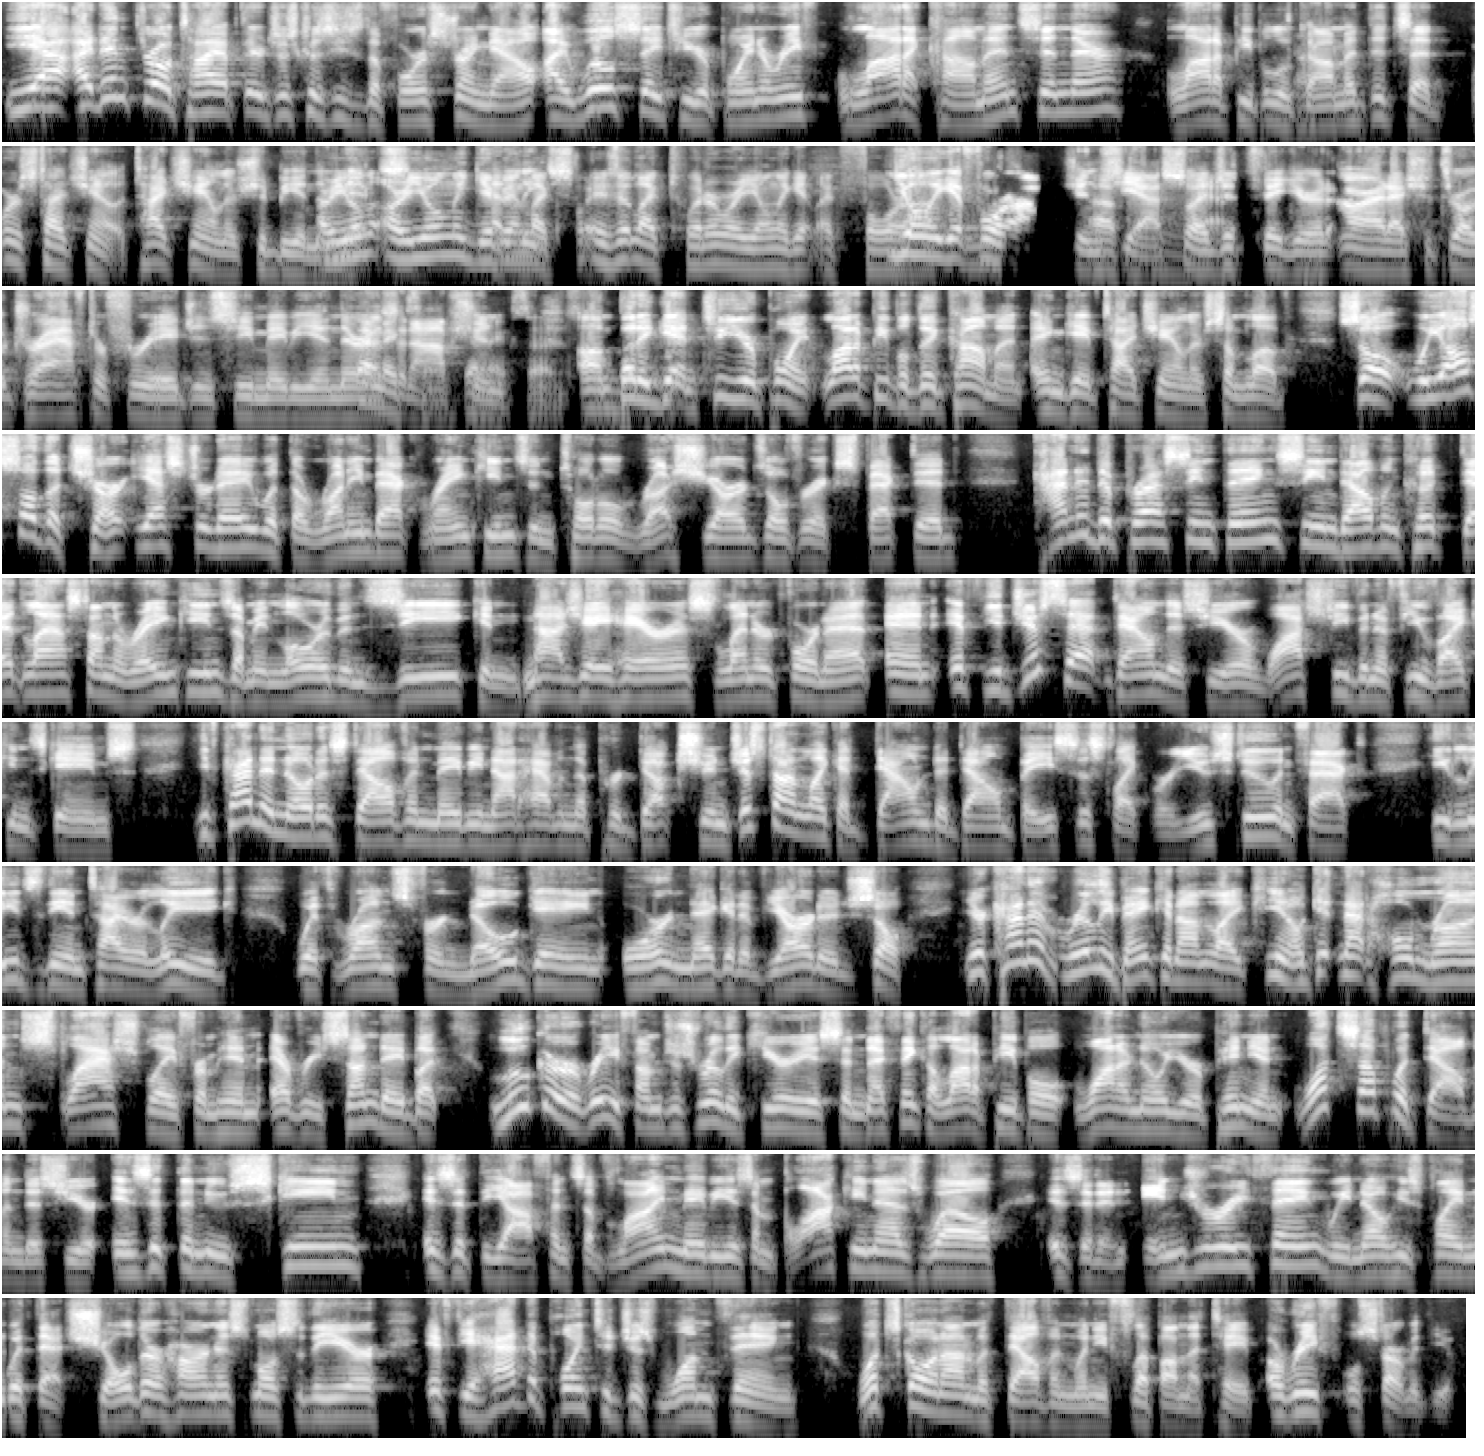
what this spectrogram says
Yeah, I didn't throw Ty up there just because he's the fourth string now. I will say to your point, Arif, a lot of comments in there. A lot of people who commented said, "Where's Ty Chandler? Ty Chandler should be in the Are you mix." are you only given like is it like Twitter where you only get like four? you only get four options, Okay, yeah. So I just figured, all right, I should throw draft or free agency maybe in there That as an sense, option. Um, but again, to your point, a lot of people did comment and gave Ty Chandler some love. So we all saw the chart yesterday with the running back rankings and total rush yards over expected. Kind of depressing thing seeing Dalvin Cook dead last on the rankings. I mean, lower than Zeke and Najee Harris, Leonard Fournette. And if you just sat down this year, watched even a few Vikings games, you've kind of noticed Dalvin maybe not having the production just on like a down to down basis like we're used to. In fact, he leads the entire league with runs for no gain or negative yardage. So you're kind of really banking on like, you know, getting that home run splash play from him every Sunday. But Luca Reef, I'm just really curious. And I think a lot of people want to know your opinion. What's up with Dalvin this year? Is it the new scheme? Is it the offensive line maybe isn't blocking as well? Is it an injury thing? We know he's playing with that shoulder harness most of the year. If you had to point to just one thing, what's going on with Dalvin when you flip on the tape? Arif, we'll start with you.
